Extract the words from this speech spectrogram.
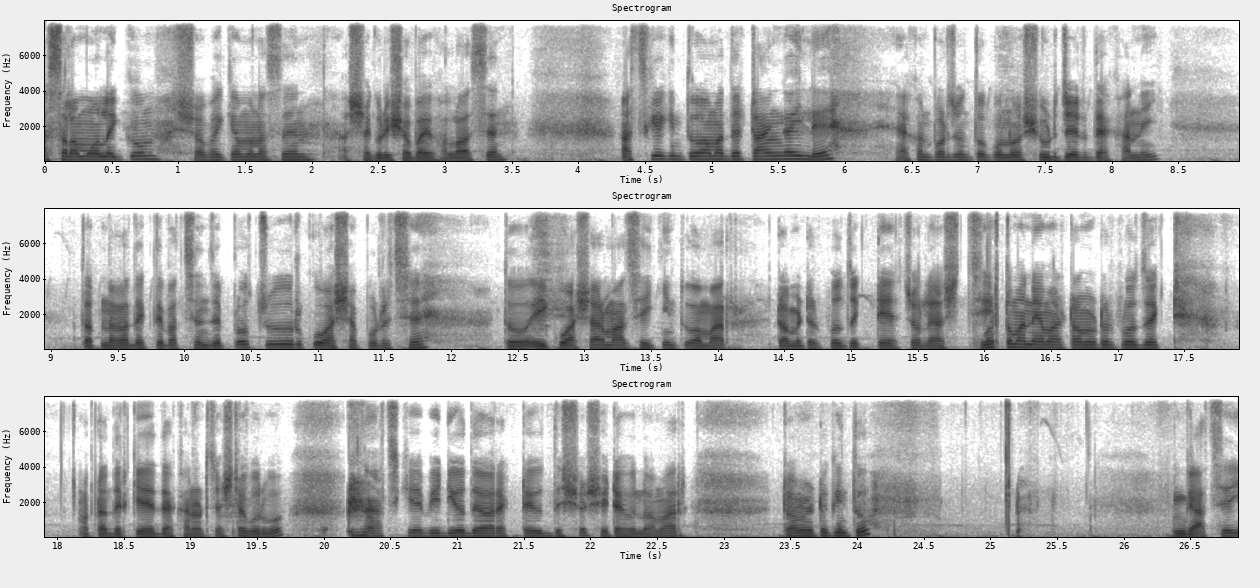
আসসালামু আলাইকুম, সবাই কেমন আছেন? আশা করি সবাই ভালো আছেন। আজকে কিন্তু আমাদের টাঙ্গাইলে এখন পর্যন্ত কোনো সূর্যের দেখা নেই। তো আপনারা দেখতে পাচ্ছেন যে প্রচুর কুয়াশা পড়েছে। তো এই কুয়াশার মাঝেই কিন্তু আমার টমেটোর প্রজেক্টে চলে আসছি। বর্তমানে আমার টমেটোর প্রজেক্ট আপনাদেরকে দেখানোর চেষ্টা করব। আজকে ভিডিও দেওয়ার একটাই উদ্দেশ্য, সেটা হলো আমার টমেটো কিন্তু গাছেই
